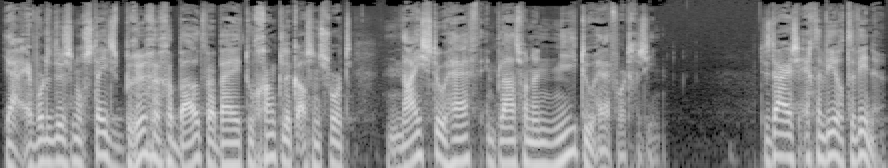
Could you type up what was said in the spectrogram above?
Ja, er worden dus nog steeds bruggen gebouwd waarbij toegankelijk als een soort nice to have in plaats van een need to have wordt gezien. Dus daar is echt een wereld te winnen.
